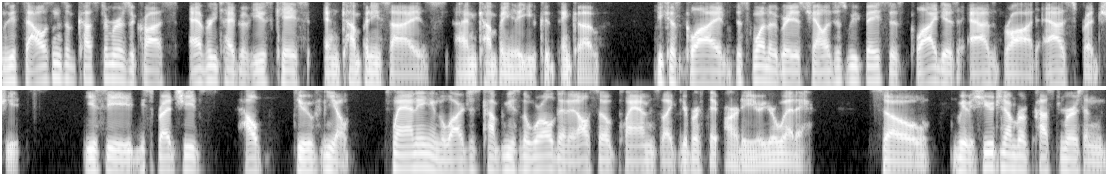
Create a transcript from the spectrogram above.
thousands of customers across every type of use case and company size and company that you could think of. Because Glide, this is one of the greatest challenges we face is Glide is as broad as spreadsheets. You see spreadsheets help do, you know, planning in the largest companies in the world, and it also plans like your birthday party or your wedding. So we have a huge number of customers, and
